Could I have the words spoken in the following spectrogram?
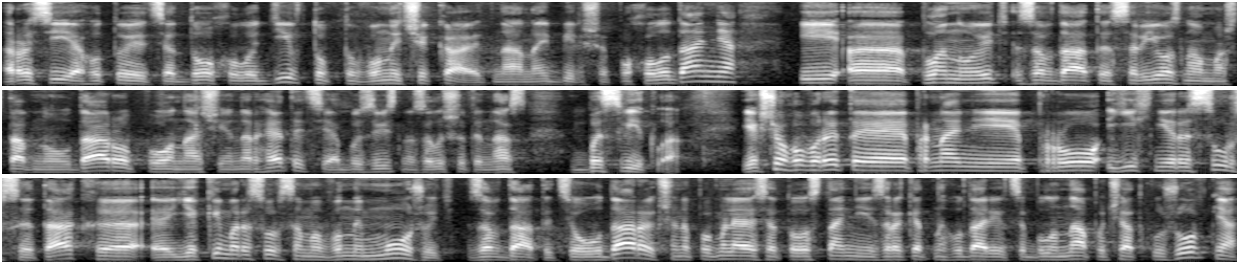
Росія готується до холодів, тобто вони чекають на найбільше похолодання. І е, планують завдати серйозного масштабного удару по нашій енергетиці, аби, звісно, залишити нас без світла. Якщо говорити принаймні про їхні ресурси, так е, е, якими ресурсами вони можуть завдати цього удару? Якщо не помиляюся, то останній з ракетних ударів це було на початку жовтня.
